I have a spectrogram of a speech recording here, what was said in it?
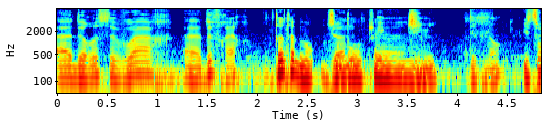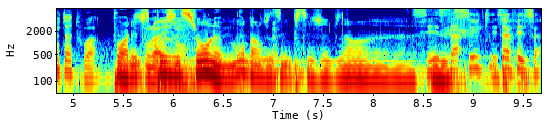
de recevoir deux frères, Totalement. John Donc, et euh, Ils sont à toi. Pour sont- l'exposition Le Monde Invisible, si j'ai bien. euh, C'est ça. C'est tout à ça. fait ça.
